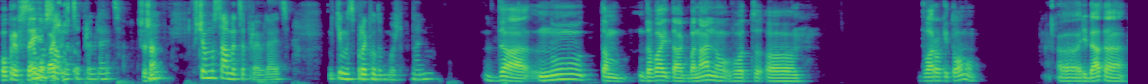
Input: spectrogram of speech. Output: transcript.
Попри все, Чому я бачу, саме що... це проявляється? Що що? В чому саме це проявляється? Якимось прикладом можна банально? Да, ну там давай так банально. От е, два роки тому е, ребята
